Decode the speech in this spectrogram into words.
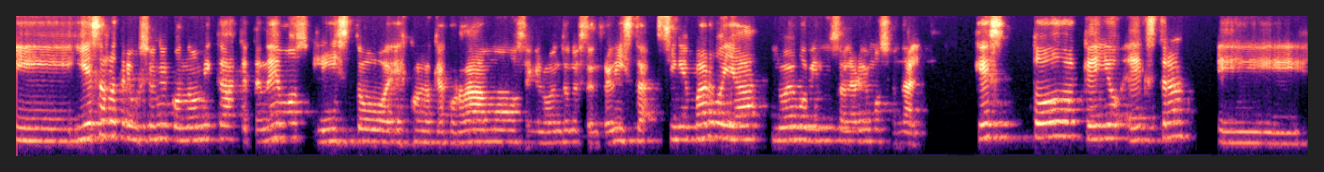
Y, esa retribución económica que tenemos, listo, es con lo que acordamos en el momento de nuestra entrevista. Sin embargo, ya luego viene un salario emocional, que es todo aquello extra eh,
